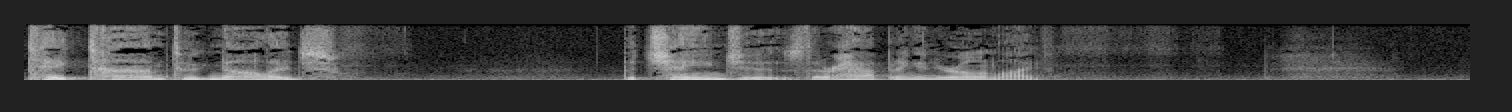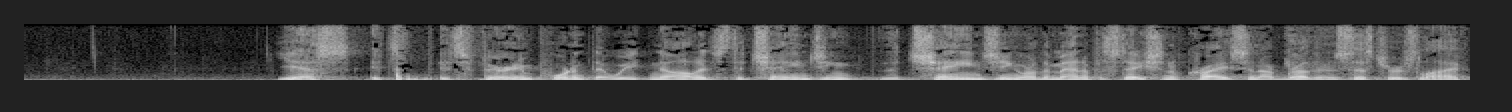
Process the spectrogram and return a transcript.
take time to acknowledge the changes that are happening in your own life. Yes, it's, it's very important that we acknowledge the changing, the changing or the manifestation of Christ in our brother and sister's life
